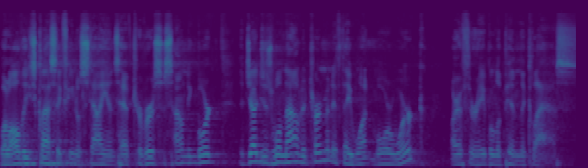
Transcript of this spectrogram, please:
While all these classic Fino stallions have traversed the sounding board, the judges will now determine if they want more work or if they're able to pin the class.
